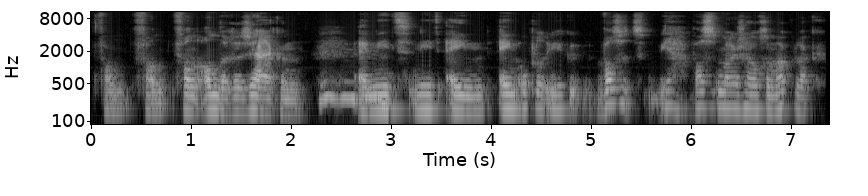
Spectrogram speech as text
van, van, van andere zaken. En niet, niet één, één oplossing. Was het, ja, was het maar zo gemakkelijk.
